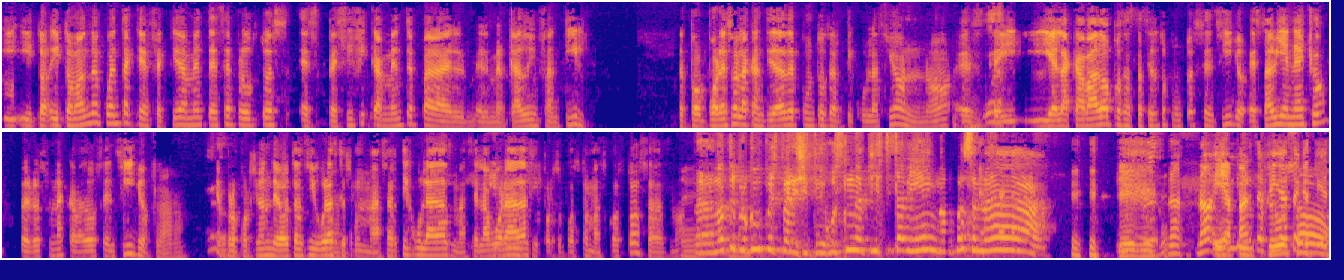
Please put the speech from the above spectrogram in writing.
y- y to- y tomando en cuenta que efectivamente ese producto es específicamente para el, el mercado infantil. Por, por eso la cantidad de puntos de articulación, ¿no? Este, y, y el acabado, pues hasta cierto punto es sencillo. Está bien hecho, pero es un acabado sencillo, Claro. en proporción de otras figuras que son más articuladas, más elaboradas y por supuesto más costosas, ¿no? Pero no te preocupes, Peri, si te gustan a ti está bien, no pasa nada. No, no, y E aparte, incluso- fíjate que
